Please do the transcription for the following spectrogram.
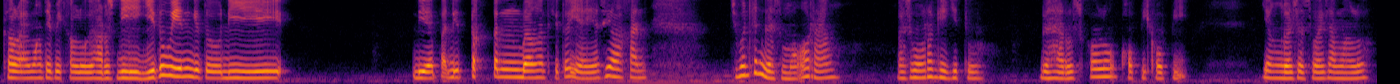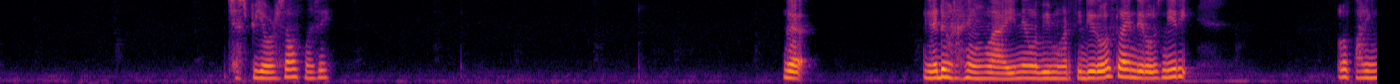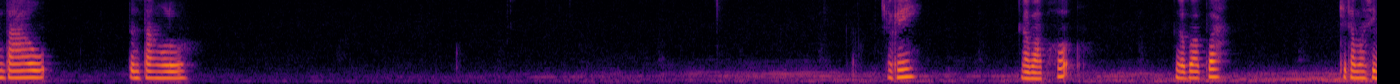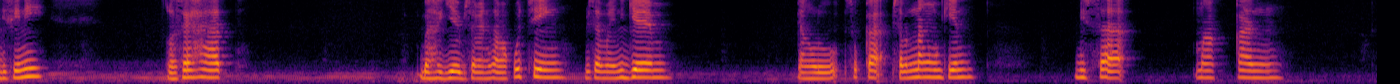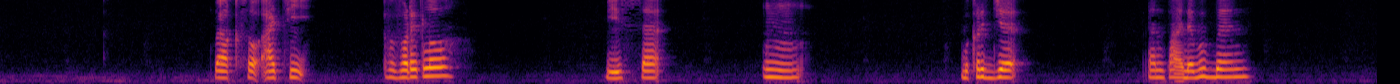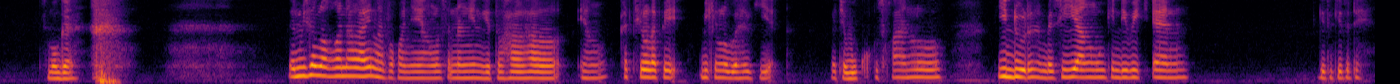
Kalau emang tipikal lo harus digituin gitu, di di apa diteken banget gitu ya ya silahkan cuman kan gak semua orang gak semua orang kayak gitu Gak harus kok lo kopi-kopi yang gak sesuai sama lo. Just be yourself gak sih? Gak, gak ada orang yang lain yang lebih mengerti diri lo selain diri lo sendiri. Lo paling tahu tentang lo. Oke, okay? nggak apa-apa kok, nggak apa-apa. Kita masih di sini. Lo sehat, bahagia bisa main sama kucing, bisa main game yang lu suka, bisa menang mungkin, bisa makan bakso aci favorit lo bisa hmm, bekerja tanpa ada beban. Semoga. Dan bisa melakukan hal lain lah pokoknya yang lo senengin gitu. Hal-hal yang kecil tapi bikin lo bahagia. Baca buku kesukaan lo. Tidur sampai siang mungkin di weekend. Gitu-gitu deh.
